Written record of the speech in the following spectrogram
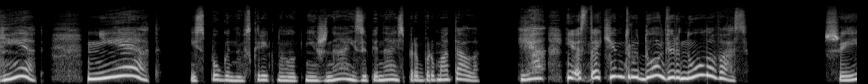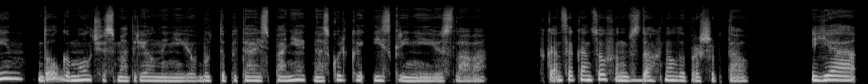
«Нет! Нет!» Испуганно вскрикнула княжна и, запинаясь, пробормотала. «Я... я с таким трудом вернула вас!» Шиин долго молча смотрел на нее, будто пытаясь понять, насколько искренни ее слова. В конце концов он вздохнул и прошептал. «Я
